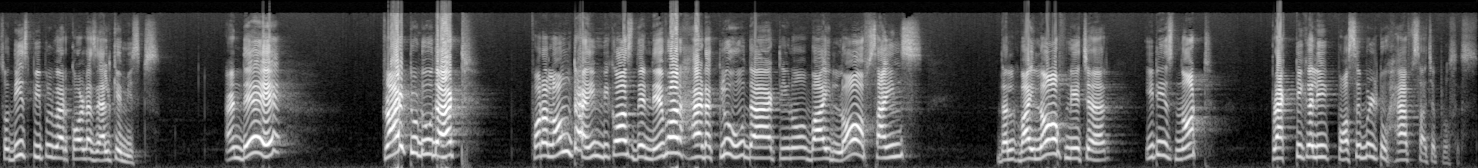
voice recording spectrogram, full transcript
So, these people were called as alchemists and they tried to do that for a long time because they never had a clue that you know by law of science the by law of nature it is not practically possible to have such a process.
